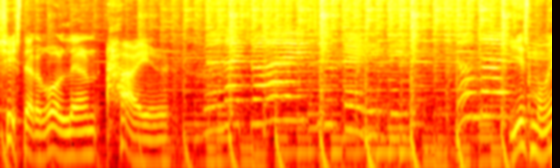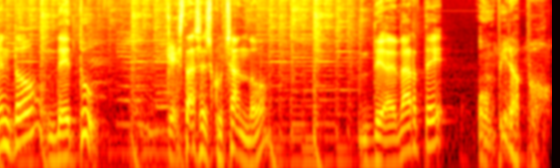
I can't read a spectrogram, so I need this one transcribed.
Sister Golden much Y es momento de tú, que estás escuchando, de darte un piropo.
